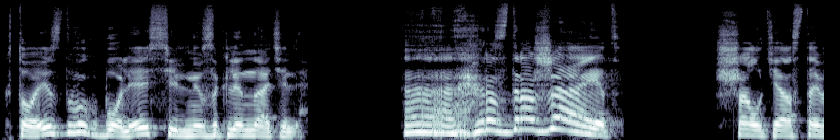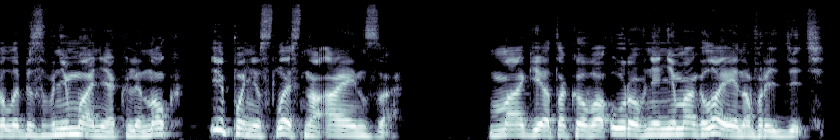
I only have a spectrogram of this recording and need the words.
кто из двух более сильный заклинатель. «Ах, раздражает!» Шалти оставила без внимания клинок и понеслась на Айнза. Магия такого уровня не могла ей навредить.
